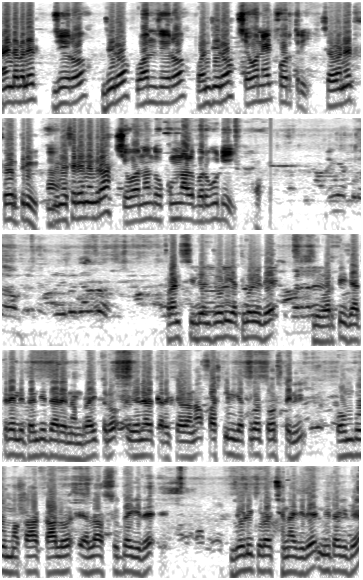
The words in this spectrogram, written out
nine double eight zero zero one zero one zero seven eight four three seven eight four three ನಿಮ್ಮ ಹೆಸರು ಏನಂದ್ರ? ಶಿವಾನಂದ್ ಉಕ್ಕುಮ್ನಾಳ್ ಬರಗುಡಿ. ಫ್ರೆಂಡ್ಸ್, ಇಲ್ಲಿ ಒಂದು ಜೋಡಿ ಎತ್ತುಗಳು ಇದೆ. ಈ ವರ್ತಿ ಜಾತ್ರೆಯಲ್ಲಿ ತಂದಿದ್ದಾರೆ ನಮ್ಮ ರೈತರು. ಏನು ಹೇಳ್ತಾರೆ ಕೇಳೋಣ. ಫಸ್ಟ್ ನಿಮ್ಗೆ ಎತ್ತುಗಳು ತೋರಿಸ್ತೀನಿ. ಕೊಂಬು ಮಖ ಕಾಲು ಎಲ್ಲ ಶುದ್ಧಾಗಿದೆ. ಜೋಡಿ ಕೂಡ ಚೆನ್ನಾಗಿದೆ, ನೀಟಾಗಿದೆ.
